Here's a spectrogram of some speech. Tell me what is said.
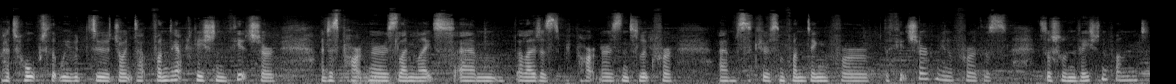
had hoped that we would do a joint funding application in the future. And as partners, Limelight um, allowed us to be partners and to look for um, secure some funding for the future, you know, for this social innovation fund.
